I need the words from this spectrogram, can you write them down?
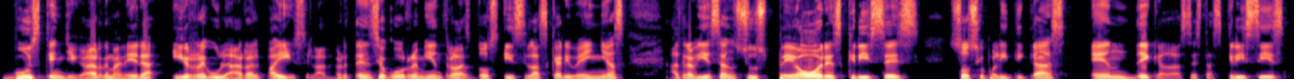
busquen llegar de manera irregular al país. La advertencia ocurre mientras las dos islas caribeñas atraviesan sus peores crisis sociopolíticas en décadas. Estas crisis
